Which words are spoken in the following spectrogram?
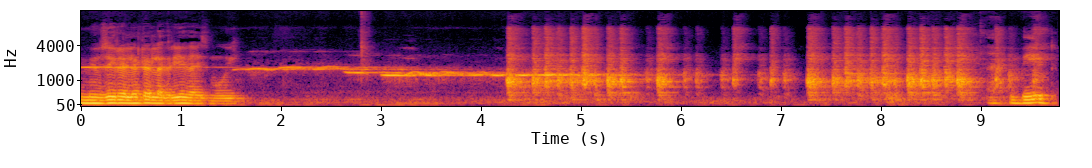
म्यूज़िक रिलेटेड लग रही है गाइस मूवी बीट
